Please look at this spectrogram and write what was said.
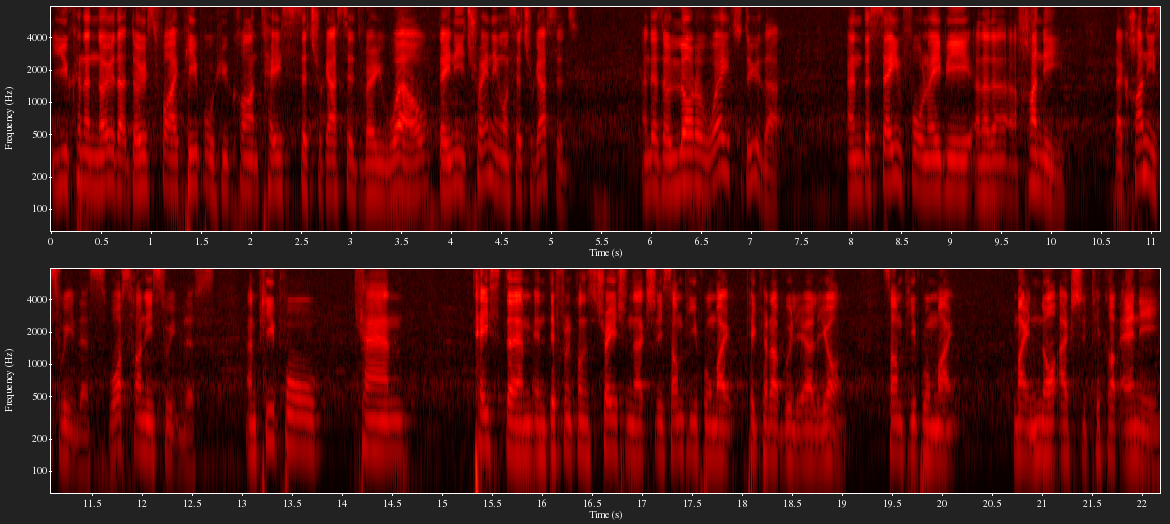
you kind of know that those five people who can't taste citric acid very well, they need training on citric acid. And there's a lot of ways to do that. And the same for maybe another honey, like honey sweetness. What's honey sweetness? And people can taste them in different concentration. Actually, some people might pick it up really early on. Some people might might not actually pick up any.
